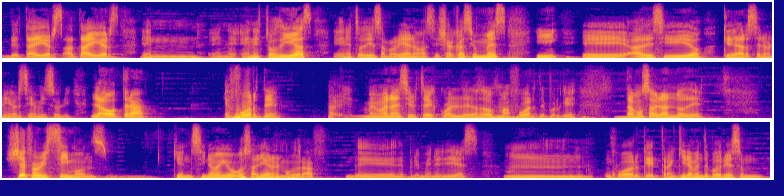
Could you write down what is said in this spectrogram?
de Tigers a Tigers en, en- en estos días, en estos días en realidad no, hace ya casi un mes, y eh, ha decidido quedarse en la Universidad de Missouri. La otra es fuerte, me van a decir ustedes cuál de los dos más fuerte, porque estamos hablando de Jeffrey Simmons, quien si no me equivoco salió en el mock draft de, de primero y 10, un, un jugador que tranquilamente podría ser un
